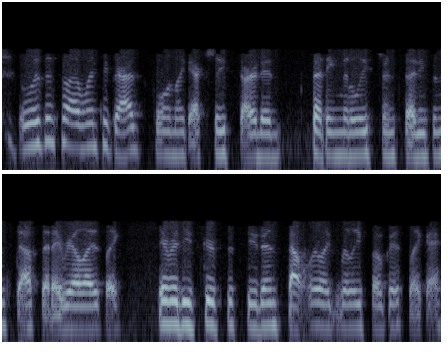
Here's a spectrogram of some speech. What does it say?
it wasn't until I went to grad school and like actually started studying Middle Eastern studies and stuff that I realized like there were these groups of students that were like really focused. Like I,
